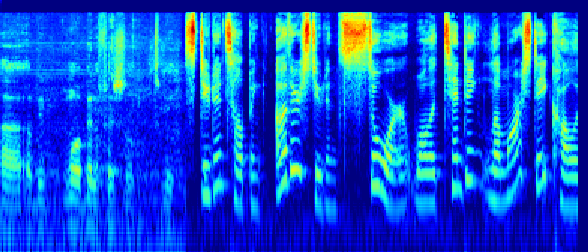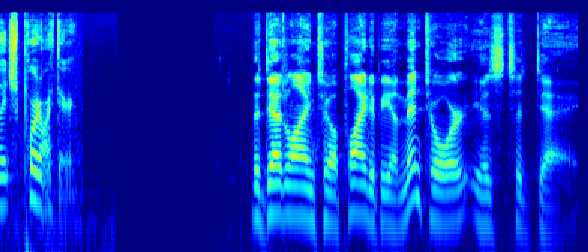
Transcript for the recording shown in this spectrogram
uh, will be more beneficial to me. Students helping other students soar while attending Lamar State College, Port Arthur. The deadline to apply to be a mentor is today.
